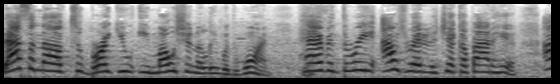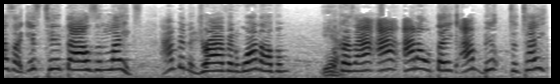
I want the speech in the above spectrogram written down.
That's enough to break you emotionally with one. Having three, I was ready to check up out of here. I was like, it's 10,000 lakes. I'm going to drive in one of them. Yeah. Because I, I, I don't think I'm built to take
